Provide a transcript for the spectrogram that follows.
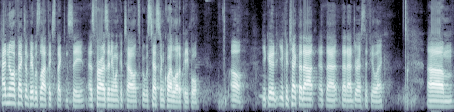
had no effect on people's life expectancy, as far as anyone could tell. It was tested on quite a lot of people. Oh, you could, you could check that out at that, that address if you like. Um,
